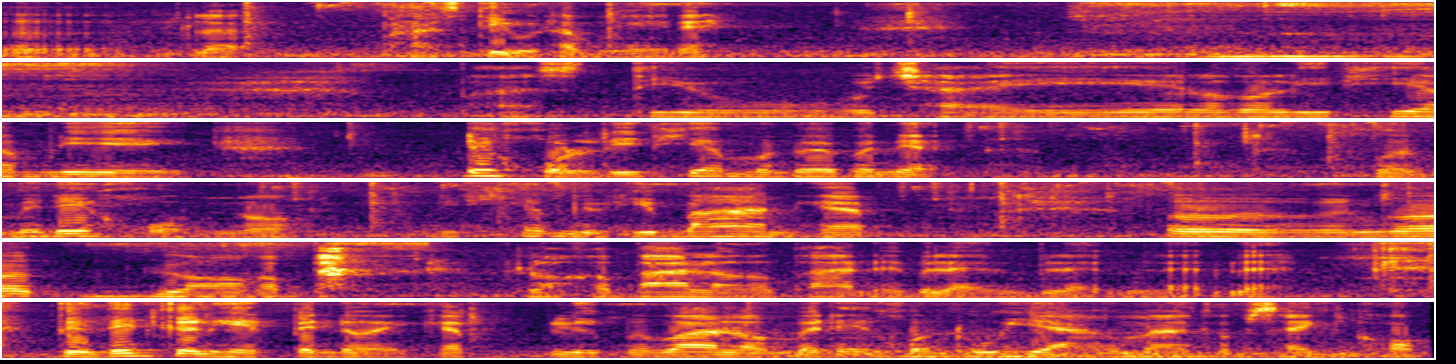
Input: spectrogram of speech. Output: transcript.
เออแล้วพาสติลทำไงเนี่ยพาสติลใช้แล้วก็ลิเทียมนี่เอง ได้ขนลิเทียมมาด้วยปะเนี่ย เหมือนไม่ได้ขนเนาะลิเทียมอยู่ที่บ้านครับ เอองั้นก็รอกับ รอกับบ้านรอกับบ้านไม่เป็นไรไม่เป็นไรไม่เป็นไรไม่เป็นไรตื่นเต้นเกินเหตุไปหน่อยครับลืมไปว่าเราไม่ได้ขนทุกอย่างมากับไซคอป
